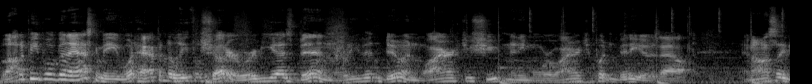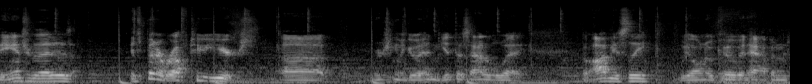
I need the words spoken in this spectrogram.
A lot of people have been asking me what happened to Lethal Shutter. Where have you guys been? What have you been doing? Why aren't you shooting anymore? Why aren't you putting videos out? And honestly, the answer to that is it's been a rough two years. Uh, we're just to go ahead and get this out of the way. But obviously, we all know COVID happened.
